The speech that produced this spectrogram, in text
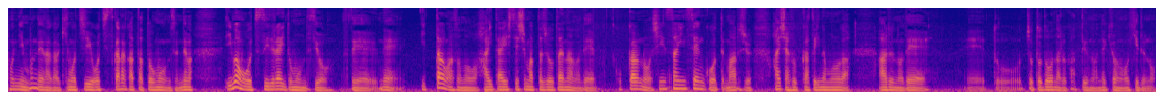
本人もねなんか気持ち落ち着かなかったと思うんですよね、まあ、今も落ち着いてないと思うんですよ。でね一旦はその敗退してしまった状態なのでここからの審査員選考って、まあ、る種敗者復活的なものがあるので、えーと、ちょっとどうなるかっていうのはね今日のお昼の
